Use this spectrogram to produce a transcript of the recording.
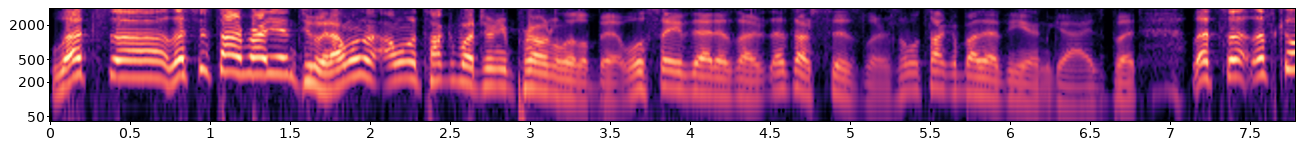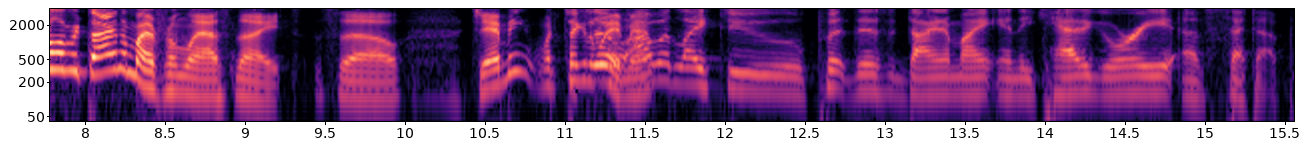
Let's uh let's just dive right into it. I want to I want to talk about Journey Pro in a little bit. We'll save that as our that's our sizzler. So we'll talk about that at the end, guys. But let's uh, let's go over Dynamite from last night. So, Jamie, what take it so away, man? I would like to put this dynamite in the category of setup.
